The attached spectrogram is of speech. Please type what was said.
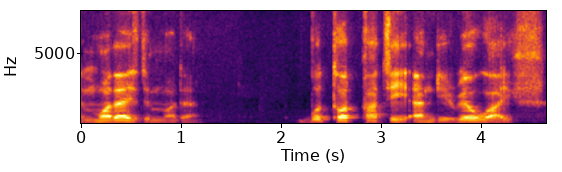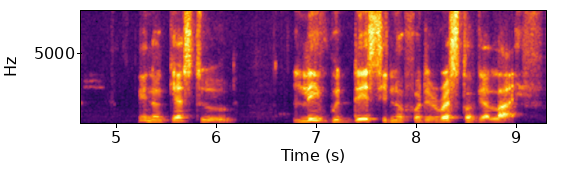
the mother is the mother. Both third party and the real wife, you know, gets to live with this, you know, for the rest of their life.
